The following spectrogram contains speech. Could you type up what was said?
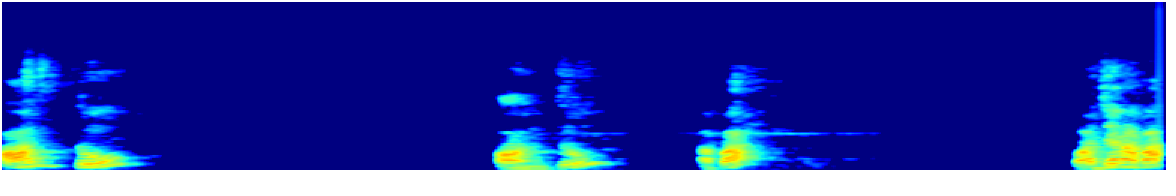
onto onto apa? Wajan apa?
